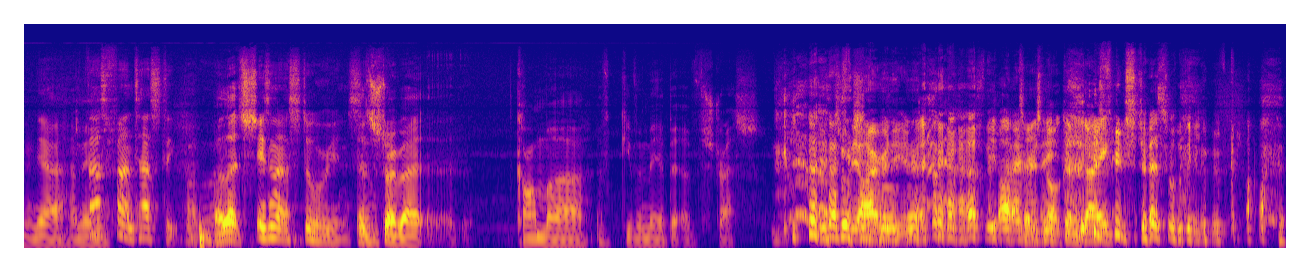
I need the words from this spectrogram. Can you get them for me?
Yeah, I mean, That's fantastic, by the way. Well, let's- Isn't that a story in there's itself? a story about uh, Calm uh, have given me a bit of stress. That's the irony, isn't it? That's the irony. So it's not gonna go- It's been stressful dealing with Calm.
